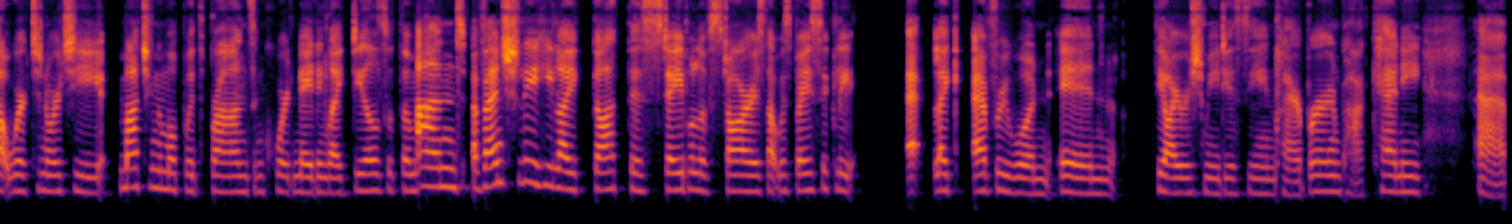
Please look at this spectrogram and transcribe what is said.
that worked in RTE, matching them up with brands and coordinating like deals with them. And eventually he like got this stable of stars that was basically eh, like everyone in the Irish media scene, Claire Byrne, Pat Kenny, uh,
